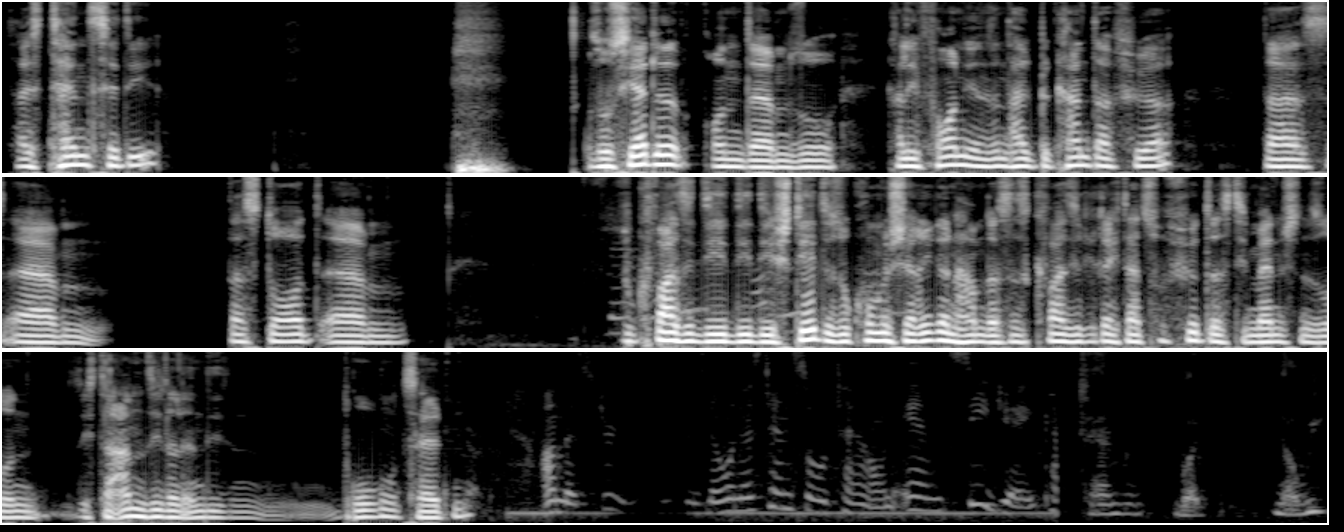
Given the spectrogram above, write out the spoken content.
Das heißt Ten City. So Seattle und ähm, so Kalifornien sind halt bekannt dafür, dass, ähm, dass dort ähm, so quasi die, die, die Städte so komische Regeln haben, dass es quasi recht dazu führt, dass die Menschen so in, sich da ansiedeln in diesen Drogenzelten. We,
